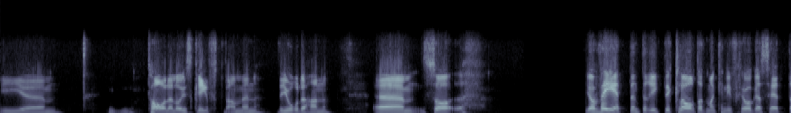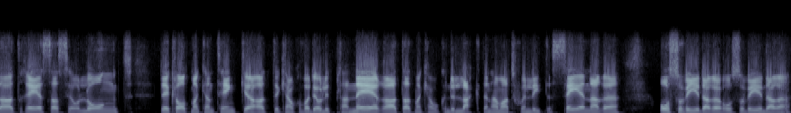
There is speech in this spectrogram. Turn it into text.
i tal eller i skrift. Va? Men det gjorde han. Um, så jag vet inte riktigt klart att man kan ifrågasätta att resa så långt. Det är klart man kan tänka att det kanske var dåligt planerat, att man kanske kunde lagt den här matchen lite senare och så vidare och så vidare.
